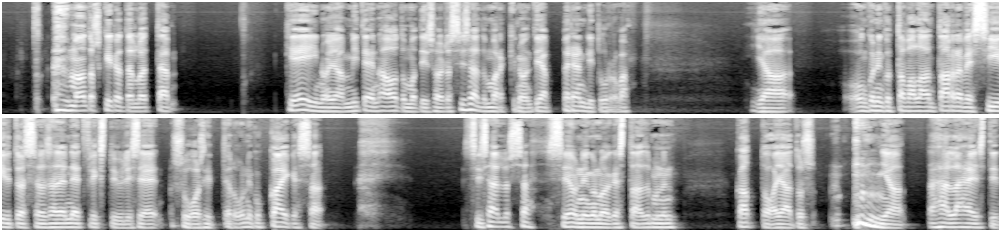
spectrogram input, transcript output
mä oon tuossa kirjoitellut, että keinoja, miten automatisoida sisältömarkkinointi ja bränditurva. Ja onko niin kuin tavallaan tarve siirtyä sellaiseen Netflix-tyyliseen suositteluun niin kuin kaikessa sisällössä. Se on niin kuin oikeastaan semmoinen kattoajatus ja tähän läheisesti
